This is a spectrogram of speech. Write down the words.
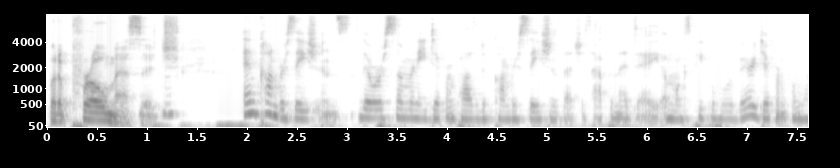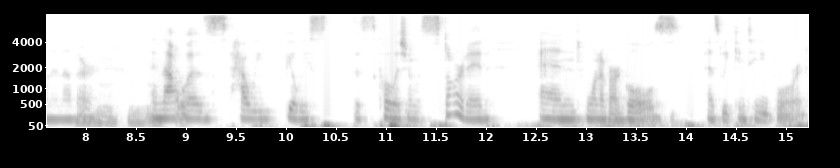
but a pro message. Mm-hmm. and conversations. There were so many different positive conversations that just happened that day amongst people who were very different from one another, and that was how we feel we this coalition was started, and one of our goals as we continue forward.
